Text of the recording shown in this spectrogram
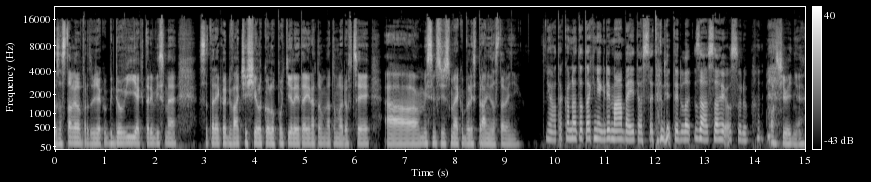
zastavil, protože jako kdo ví, jak tady bychom se tady jako dva Češi lopotili tady na tom, na tom ledovci a myslím si, že jsme jako byli správně zastaveni. Jo, tak ono to tak někdy má být asi tady tyhle zásahy osudu. Očividně.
